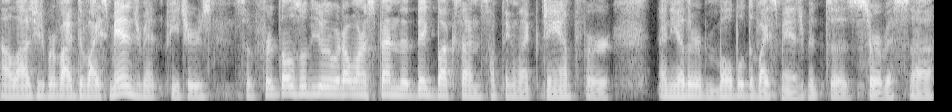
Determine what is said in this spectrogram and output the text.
Uh, allows you to provide device management features. So for those of you who don't want to spend the big bucks on something like Jamf or any other mobile device management uh, service, uh,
